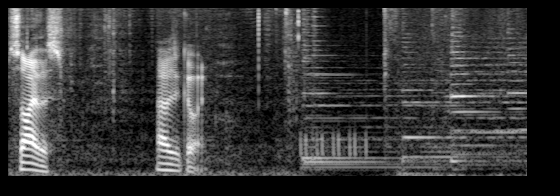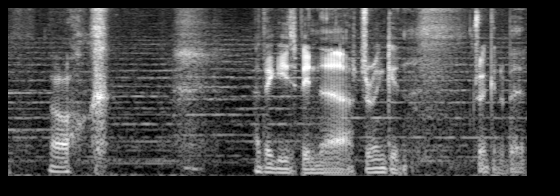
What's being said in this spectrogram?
Silas, how's it going? Oh, I think he's been uh, drinking, drinking a bit.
